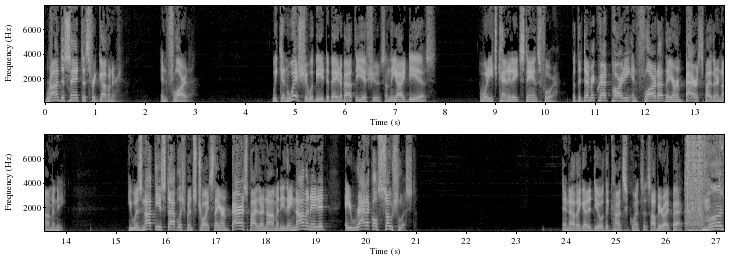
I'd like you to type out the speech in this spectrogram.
Ron DeSantis for governor in Florida. We can wish it would be a debate about the issues and the ideas and what each candidate stands for. But the Democrat Party in Florida, they are embarrassed by their nominee. He was not the establishment's choice. They are embarrassed by their nominee. They nominated a radical socialist. And now they got to deal with the consequences. I'll be right back. Mark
